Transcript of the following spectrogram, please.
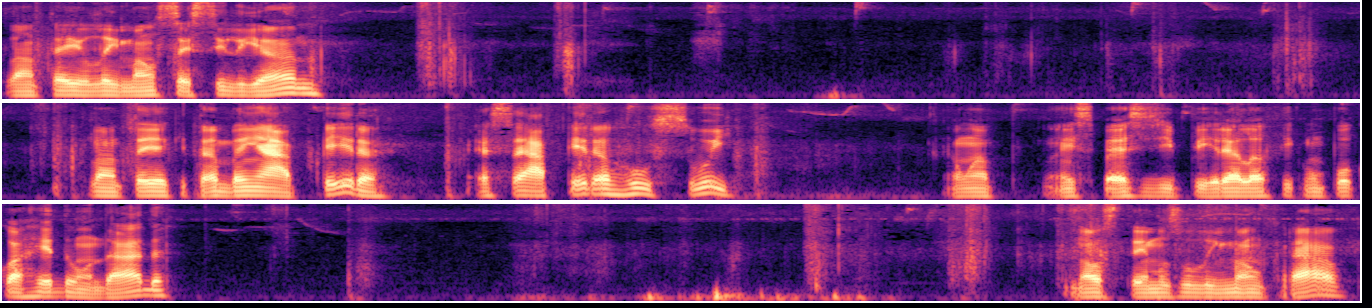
Plantei o limão siciliano. Plantei aqui também a pera. Essa é a pera russui. É uma, uma espécie de pera, ela fica um pouco arredondada. Nós temos o limão cravo.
